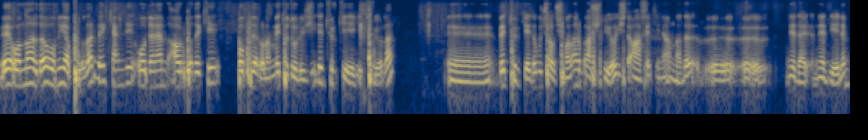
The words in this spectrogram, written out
Ve onlar da onu yapıyorlar ve kendi o dönem Avrupa'daki popüler olan metodolojiyi de Türkiye'ye getiriyorlar. Ee, ve Türkiye'de bu çalışmalar başlıyor. İşte Afet yine anladı. Ee, e, ne, der, ne diyelim?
